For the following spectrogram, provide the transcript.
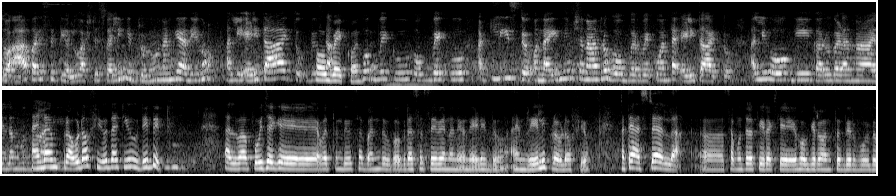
ಸೊ ಆ ಪರಿಸ್ಥಿತಿಯಲ್ಲೂ ಅಷ್ಟು ಸ್ವೆಲ್ಲಿಂಗ್ ಇದ್ರು ನನಗೆ ಅದೇನೋ ಅಲ್ಲಿ ಎಳಿತಾ ಇತ್ತು. ಹೋಗ್ಬೇಕು. ಹೋಗ್ಬೇಕು ಹೋಗ್ಬೇಕು ಅಟ್ಲೀಸ್ಟ್ ಒಂದ್ ಐದ್ ನಿಮಿಷನಾದ್ರೂ ಹೋಗ್ ಬರ್ಬೇಕು ಅಂತ ಎಳಿತಾ ಇತ್ತು. ಅಲ್ಲಿ ಹೋಗಿ ಕರುಗಳನ್ನ ಎಲ್ಲ proud of you that you did it ಅಲ್ವಾ, ಪೂಜೆಗೆ ಅವತ್ತಿನ ದಿವಸ ಬಂದು ಗೋಗ್ರಾಸ ಸೇವೆಯನ್ನು ನೀವು ನೀಡಿದ್ದು I am really proud of you ಮತ್ತು ಅಷ್ಟೇ ಅಲ್ಲ ಸಮುದ್ರ ತೀರಕ್ಕೆ ಹೋಗಿರುವಂಥದ್ದು ಇರ್ಬೋದು,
